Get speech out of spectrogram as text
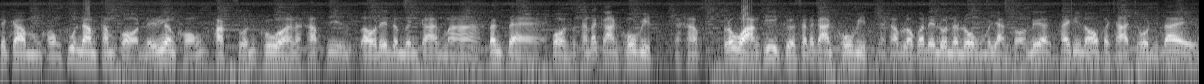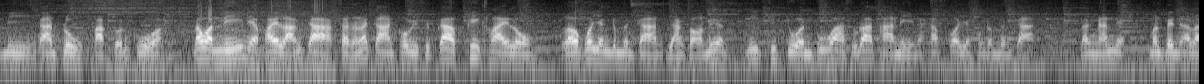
จกรรมของผู้นำทำก่อนในเรื่องของผักสวนครัวนะครับที่เราได้ดำเนินการมาตั้งแต่ก่อนสถานการณ์โควิดนะครับระหว่างที่เกิดสถานการณ์โควิดนะครับเราก็ได้รณรงค์มาอย่างต่อเนื่อง ให้พี่น้องประชาชนได้มีการปลูกผักสวนครัว ณวันนี้เนี่ยภายหลังจากสถานการณ์โควิด -19 คลี่คลายลงเราก็ยังดำเนินการอย่างต่อเนื่อง นี่ที่จวนผู้ว่าสุราษฎร์ธานีนะครับ ก็ยังคงดำเนินการ ดังนั้นเนี่ยมันเป็นอะไร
